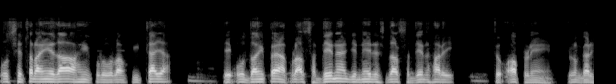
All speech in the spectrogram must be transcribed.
ਉਸੇ ਤਰ੍ਹਾਂ ਹੀ ਇਹਦਾ ਅਸੀਂ ਪ੍ਰੋਗਰਾਮ ਕੀਤਾ ਆ। ਤੇ ਉਦਾਂ ਹੀ ਭੈਣ ਭਰਾ ਸੱਦੇ ਨੇ, ਜਿੰਨੇ ਰਿਸ਼ਤੇਦਾਰ ਸੱਦੇ ਨੇ ਸਾਰੇ, ਤੇ ਉਹ ਆਪਣੇ ਲੰਗਰ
